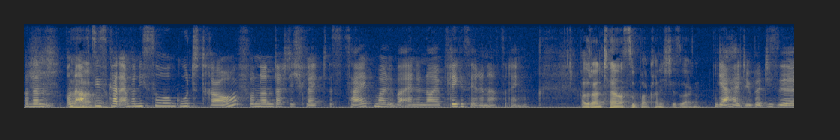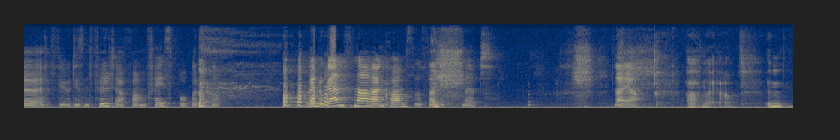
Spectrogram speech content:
Und dann und Ah. auch sie ist gerade einfach nicht so gut drauf und dann dachte ich, vielleicht ist Zeit mal über eine neue Pflegeserie nachzudenken. Also dein Teint ist super, kann ich dir sagen. Ja, halt über diese, über diesen Filter vom Facebook oder so. Wenn du ganz nah rankommst, ist da nichts mit. Naja. Ach, naja. In,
